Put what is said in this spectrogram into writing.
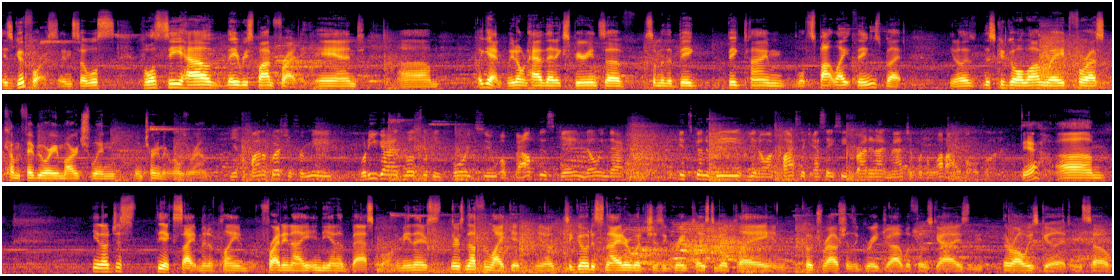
is good for us. And so we'll we'll see how they respond Friday. And um, again, we don't have that experience of some of the big big time spotlight things, but you know, this could go a long way for us come February, March when when tournament rolls around. Yeah, final question for me. What are you guys most looking forward to about this game, knowing that it's going to be, you know, a classic SAC Friday night matchup with a lot of eyeballs on it? Yeah. Um, you know, just the excitement of playing Friday night Indiana basketball. I mean, there's there's nothing like it. You know, to go to Snyder, which is a great place to go play, and Coach Roush does a great job with those guys, and they're always good. And so,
